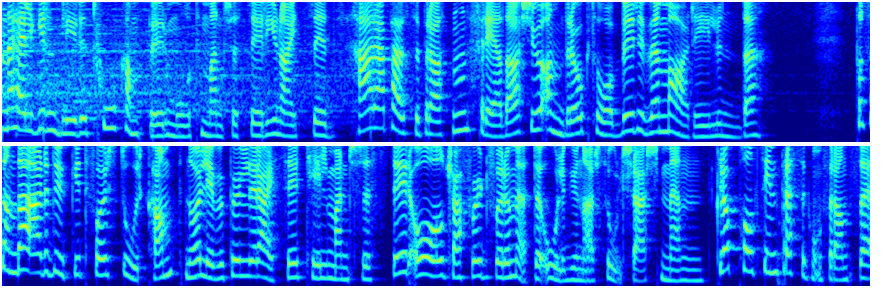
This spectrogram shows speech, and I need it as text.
Denne helgen blir det to kamper mot Manchester United. Her er pausepraten fredag 22. oktober ved Mari Lunde. På søndag er det duket for storkamp når Liverpool reiser til Manchester og Old Trafford for å møte Ole Gunnar Solskjærs menn. Klopp holdt sin pressekonferanse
